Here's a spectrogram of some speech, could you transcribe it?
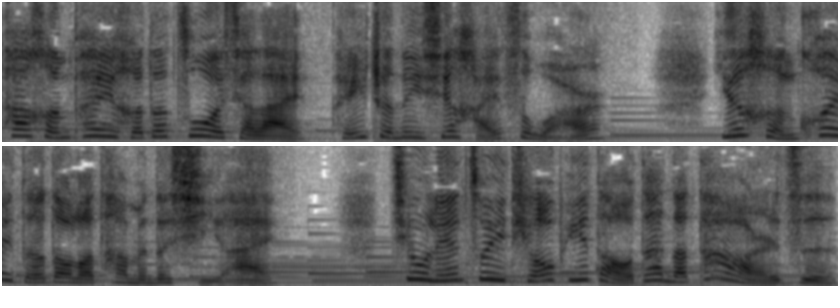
他很配合地坐下来陪着那些孩子玩。也很快得到了他们的喜爱，就连最调皮捣蛋的大儿子，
